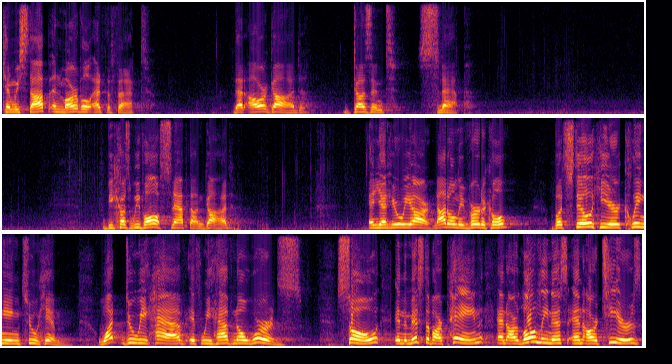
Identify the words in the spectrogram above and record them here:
Can we stop and marvel at the fact that our God doesn't snap? Because we've all snapped on God, and yet here we are, not only vertical but still here clinging to Him. What do we have if we have no words? So, in the midst of our pain and our loneliness and our tears,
